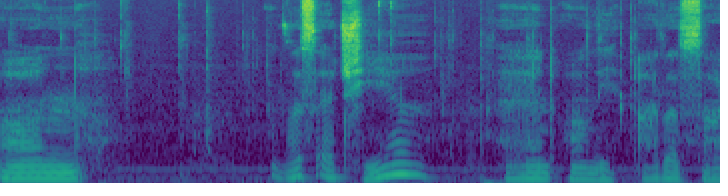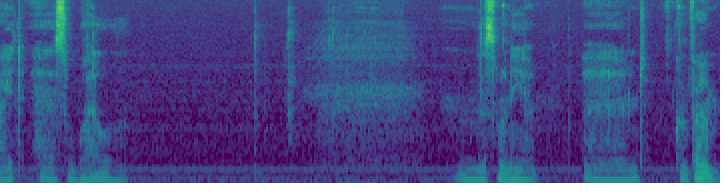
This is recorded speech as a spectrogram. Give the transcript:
on this edge here and on the other side as well. This one here and confirm.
